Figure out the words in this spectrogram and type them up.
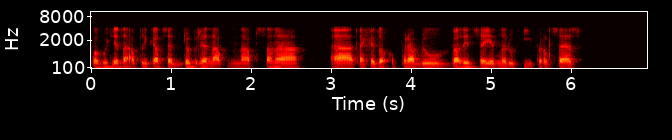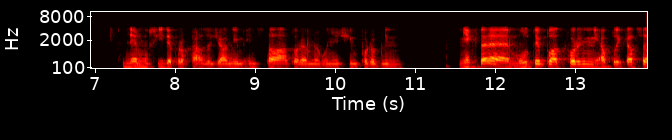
Pokud je ta aplikace dobře napsaná, tak je to opravdu velice jednoduchý proces. Nemusíte procházet žádným instalátorem nebo něčím podobným. Některé multiplatformní aplikace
